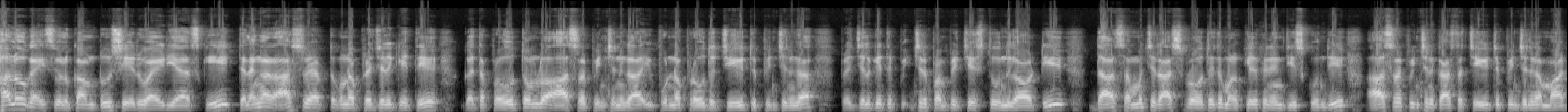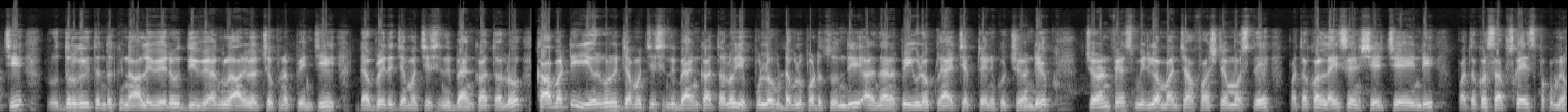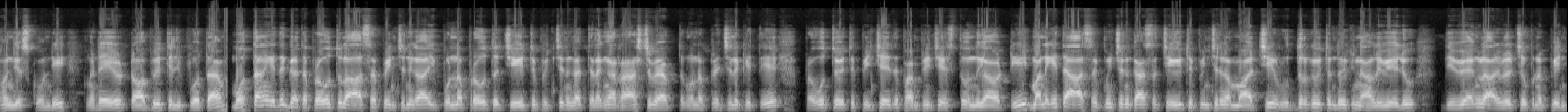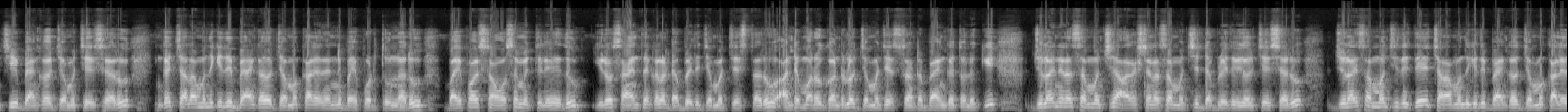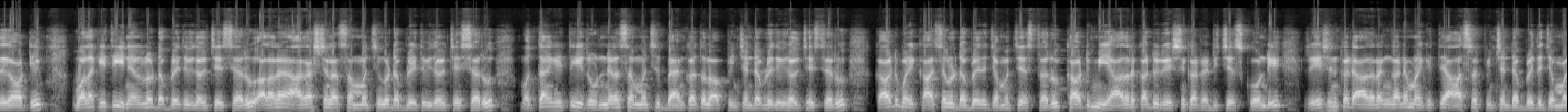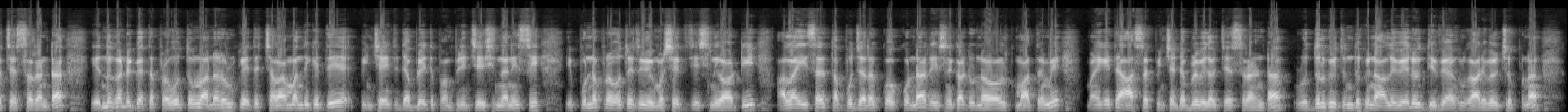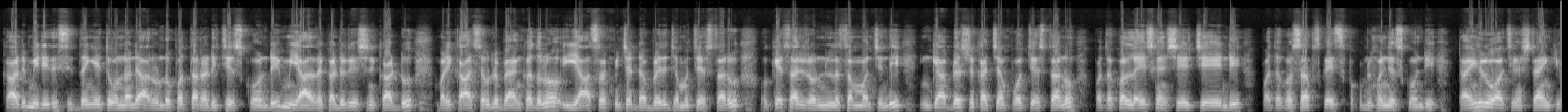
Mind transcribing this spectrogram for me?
Hello guys welcome to Sheru ఐడియాస్కి Telangana రాష్ట్ర వ్యాప్తంగా ఉన్న ప్రజలకైతే గత ప్రభుత్వంలో ఆసరా పింఛన్గా ఇప్పుడున్న ప్రభుత్వం చేయూత పింఛన్గా ప్రజలకైతే పింఛన్ పంపిణీ చేస్తూ ఉంది కాబట్టి దానికి సంబంధించి రాష్ట్ర ప్రభుత్వం అయితే మన కీలక నిర్ణయం తీసుకుంది. ఆసరా పింఛన్ కాస్త చేయూత పింఛన్గా మార్చి వృద్ధులకు ఇతందుకు నాలుగు వేలు దివ్యాంగులు ఆరు వేలు చొప్పున పెంచి డబ్బులు అయితే జమ చేసింది బ్యాంక్ ఖాతాలో. కాబట్టి ఎవరికి జమ చేసింది బ్యాంక్ ఖాతాలో ఎప్పుడు డబ్బులు పడుతుంది అనే దానిపై ఈ క్లారిటీ చెప్తే అనుకోవచ్చండి చూడండి ఫేస్ మీరుగా మంచిగా ఫస్ట్ టైం వస్తే ప్రతి ఒక్క లైక్ అండ్ షేర్ చేయండి. ప్రతి ఒక్క సబ్స్క్రైబ్ పక్క మినహం చేసుకోండి. ఇంకా డైరెక్ట్ టాపిక్ తెలిపోతా. మొత్తానికి అయితే గత ప్రభుత్వాలు ఆసరా పెంచినగా ఇప్పుడున్న ప్రభుత్వం చేతి పెంచినగా తెలంగాణ రాష్ట్ర వ్యాప్తంగా ఉన్న ప్రజలకైతే ప్రభుత్వం అయితే పింఛన్ అయితే పంపిణీ చేస్తుంది కాబట్టి మనకైతే ఆసరా పింఛన్ కాస్త చేయుత పింఛన్గా మార్చి వృద్ధులకు ఇతరులకు నాలుగు వేలు దివ్యాంగులు ఆరు వేలు చొప్పున పెంచి బ్యాంకులో జమ చేశారు. ఇంకా చాలా మందికి అయితే బ్యాంకులో జమ కాలేదని భయపడుతున్నారు. భయపడాల్సిన అవసరం అయితే లేదు. ఈరోజు సాయంత్రం కల్లా డబ్బులు అయితే జమ చేస్తారు. అంటే మరో గంటలో జమ చేస్తారంట బ్యాంక్ ఖాతాలోకి జూలై నెల సంబంధించి ఆగస్టు నెల సంబంధించి డబ్బులు అయితే విడుదల చేశారు. జూలై సంబంధించి అయితే చాలా మందికి అయితే బ్యాంక్ జమ కాలేదు కాబట్టి వాళ్ళకైతే ఈ నెలలో డబ్బులు అయితే విడుదల చేశారు. అలానే ఆగస్టు నెల సంబంధించి కూడా డబ్బులు అయితే విడుదల చేశారు. మొత్తానికి అయితే ఈ రెండు నెలల సంబంధించి బ్యాంక్ ఖాతాలో ఆ పింఛన్ డబ్బులు అయితే విడుదల చేశారు. కాబట్టి మరి కాసేపు డబ్బులు అయితే జమ చేస్తారు. కాబట్టి మీ Aadhaar card ration card ready చేసుకోండి. రేషన్ కార్డు ఆధారంగానే మనకైతే ఆసరా పింఛన్ డబ్బులు అయితే జమ చేస్తారంట. ఎందుకంటే గత ప్రభుత్వంలో అనర్హులకి అయితే చాలా మందికి అయితే పింఛన్ అయితే డబ్బులు అయితే పంపిణీ చేసింది అనేసి ఇప్పుడున్న ప్రభుత్వం అయితే విమర్శ అయితే చేసింది కాబట్టి అలా ఈసారి తప్పు జరగకోకుండా రేషన్ కార్డు ఉన్న వాళ్ళకి మాత్రమే మనకైతే ఆసరా పింఛన్ డబ్బులు విడుదల చేస్తారంట. వృద్ధులకు ఇందుకు నాలుగు వేలు దివ్యాంగులకు ఆరు వేలు చొప్పున. కాబట్టి మీరైతే సిద్ధంగా అయితే ఉండండి. ఆ రెండు పత్రాలు రెడీ చేసుకోండి. మీ ఆధార్ కార్డు రేషన్ కార్డు మరి కాసేపట్లో బ్యాంక్ ఖాతాలో ఈ ఆశ్రమ పింఛన్ డబ్బులు అయితే జమ చేస్తారు. ఒకేసారి రెండు నెలలకు సంబంధించింది. ఇంకా అప్డేట్స్ ఖచ్చితంగా పోస్ట్ చేస్తాను. ప్రతి ఒక్కరు లైక్స్ కానీ షేర్ చేయండి. ప్రతి ఒక్కరు సబ్స్క్రైబ్ పక్కన చేసుకోండి. Thank you watching. Thank you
